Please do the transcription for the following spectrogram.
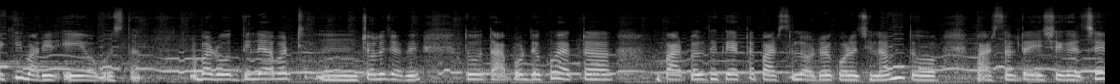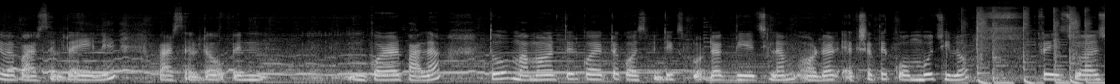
দেখি বাড়ির এই অবস্থা। আবার রোদ দিলে আবার চলে যাবে। তো তারপর দেখো একটা পার্পল থেকে একটা পার্সেল অর্ডার করেছিলাম। তো পার্সেলটা এসে গেছে, এবার পার্সেলটা এনে পার্সেলটা ওপেন করার পালা। তো মামা আর্থের কয়েকটা কসমেটিক্স প্রোডাক্ট দিয়েছিলাম অর্ডার একসাথে কম্বো ছিল ফেস ওয়াশ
